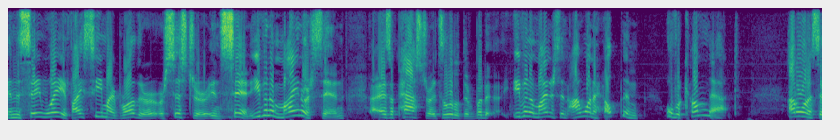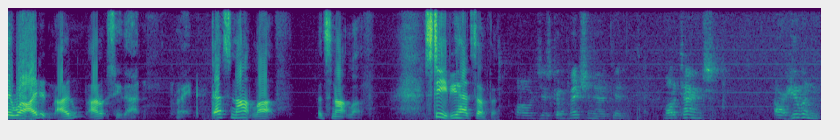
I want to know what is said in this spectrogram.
In the same way, if I see my brother or sister in sin, even a minor sin, uh, as a pastor, it's a little different, but uh, even a minor sin, I want to help them overcome that. I don't want to say, well, I didn't, I don't, I don't see that, right? That's not love. That's not love. Steve, you had something. I was just gonna mention that, that a lot of times our human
